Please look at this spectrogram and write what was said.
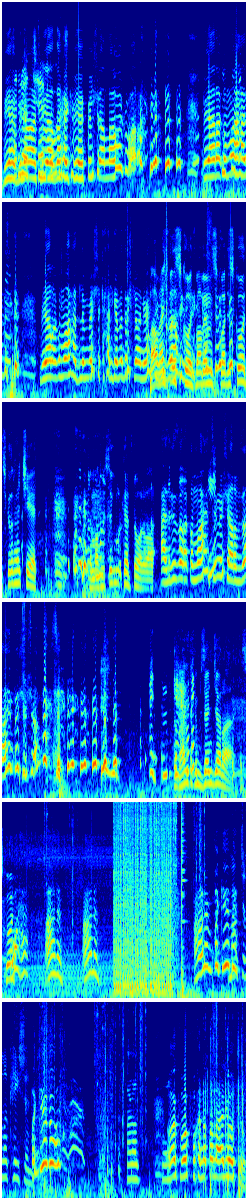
بيها بنات بيها. ضحك بيها كل شيء. الله أكبر. بيها رقم واحد. بيها رقم واحد. لما يشك حلقة ما أدري شلون يحكي بابا بزاهي. اسكت بابا يم اسكت اسكت إيش كثر حكيت لما تمسك من كثول والله عزيزة رقم واحد. شنو شارب زاهي؟ أنت شو شو أنت؟ دمك ضحكتك مزنجره اسكت واحد. عالم عالم عالم طق يده Marked a location. طق يده والله وقفوا وقفوا خلنا نطلع على اليوتيوب.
